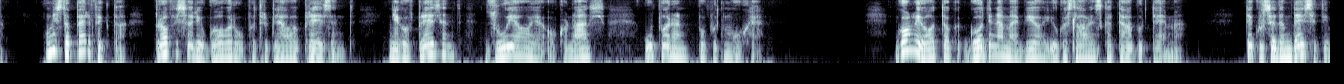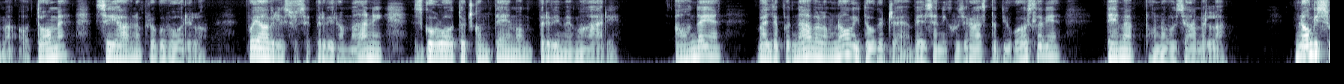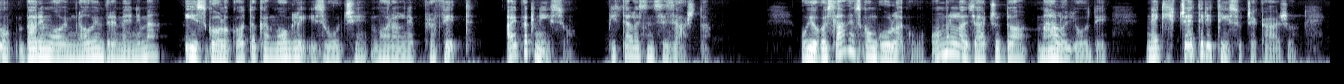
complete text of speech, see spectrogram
Umjesto perfekta, profesor je u govoru upotrebljavao prezent. Njegov prezent zujao je oko nas, uporan poput muhe. Goli otok godinama je bio jugoslavenska tabu tema. Tek u sedamdesetima o tome se javno progovorilo. Pojavili su se prvi romani s golootočkom temom, prvi memoari. A onda je, valjda pod navalom novih događaja vezanih uz raspad Jugoslavije, tema ponovo zamrla. Mnogi su, barem u ovim novim vremenima, iz golog otoka mogli izvući moralni profit a ipak nisu. Pitala sam se zašto. U jugoslavenskom gulagu umrlo je začudo malo ljudi, nekih četiri tisuće kažu,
